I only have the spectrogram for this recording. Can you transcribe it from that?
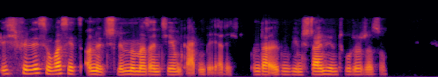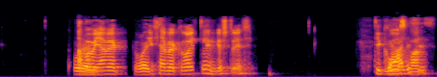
ich finde sowas jetzt auch nicht schlimm, wenn man sein Tier im Garten beerdigt und da irgendwie einen Stein hin tut oder so. Oder aber wir haben ja, ich Kreuz. habe ja Kreuze hingestellt, die Ja, groß das waren. ist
